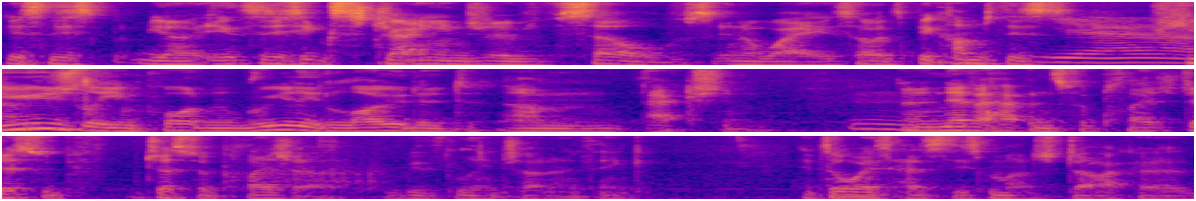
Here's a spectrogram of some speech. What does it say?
is this. You know, it's this exchange of selves in a way. So it becomes this Yeah. hugely important, really loaded um, action, and it never happens for pleasure, just for, just for pleasure with Lynch. I don't think it always has this much darker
